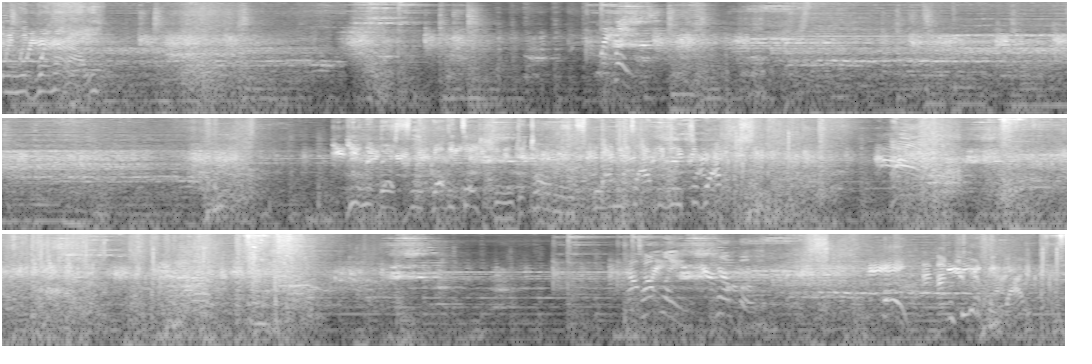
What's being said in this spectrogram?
answering with one eye? Universal gravitation determines planetary interaction. you guys.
